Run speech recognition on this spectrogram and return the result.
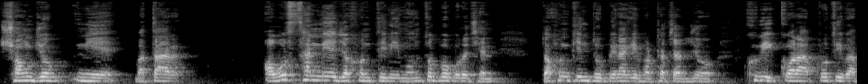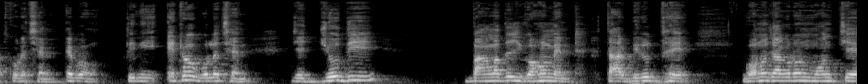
সংযোগ নিয়ে বা তার অবস্থান নিয়ে যখন তিনি মন্তব্য করেছেন, তখন কিন্তু পিনাকি ভট্টাচার্য খুবই কড়া প্রতিবাদ করেছেন এবং তিনি এটাও বলেছেন যে যদি বাংলাদেশ গভর্নমেন্ট তার বিরুদ্ধে গণজাগরণ মঞ্চে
